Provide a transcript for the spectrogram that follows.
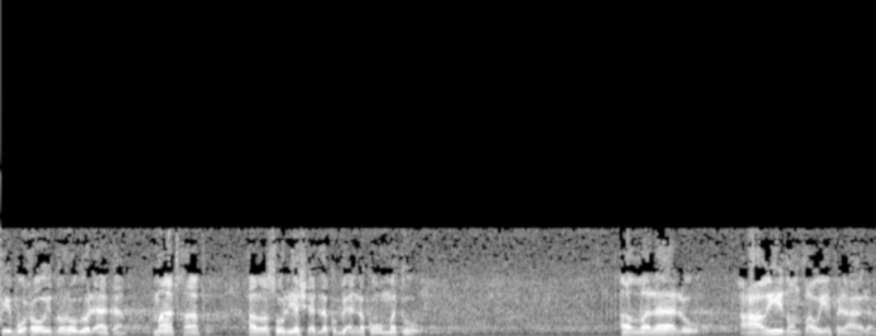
في بحور الذنوب والآثام ما تخافوا. الرسول يشهد لكم بأنكم أمته. الضلال عريض طويل في العالم.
